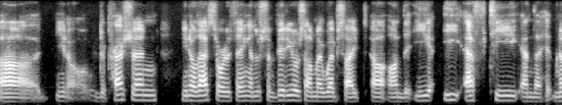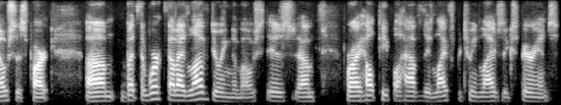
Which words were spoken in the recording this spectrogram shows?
uh, you know, depression, you know, that sort of thing. And there's some videos on my website uh, on the e- EFT and the hypnosis part. Um, but the work that I love doing the most is um, where I help people have the life between lives experience,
